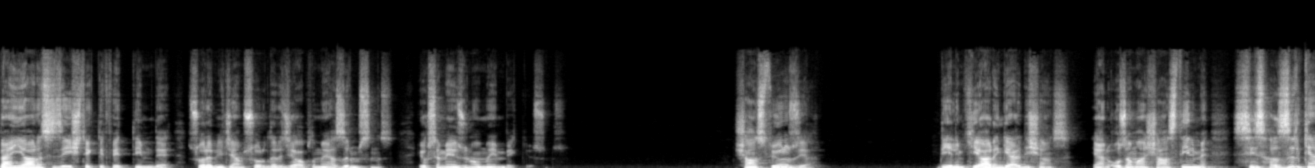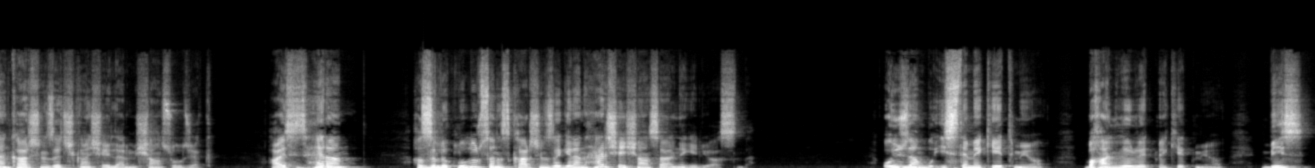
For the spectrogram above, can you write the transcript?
Ben yarın size iş teklif ettiğimde sorabileceğim soruları cevaplamaya hazır mısınız? Yoksa mezun olmayı mı bekliyorsunuz? Şans diyoruz ya. Diyelim ki yarın geldi şans. Yani o zaman şans değil mi? Siz hazırken karşınıza çıkan şeyler mi şans olacak? Hayır siz her an hazırlıklı olursanız karşınıza gelen her şey şans haline geliyor aslında. O yüzden bu istemek yetmiyor. Bahaneler üretmek yetmiyor. Biz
